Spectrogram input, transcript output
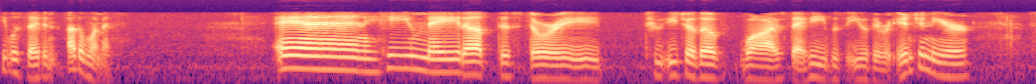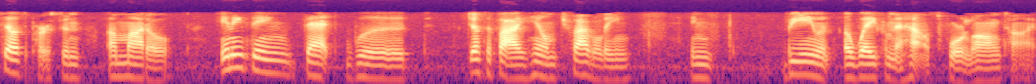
he was dating other women. And he made up this story to each of the wives that he was either an engineer, salesperson, a model, anything that would justify him traveling and being away from the house for a long time.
